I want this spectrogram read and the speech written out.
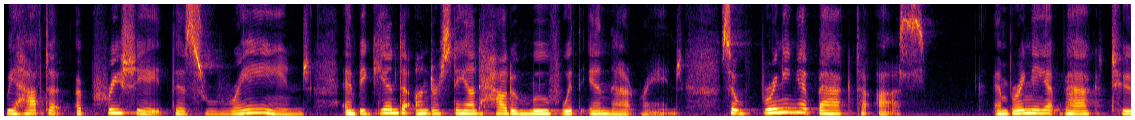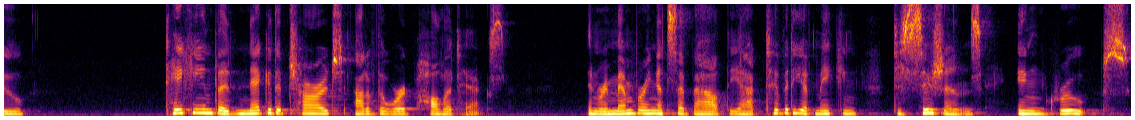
We have to appreciate this range and begin to understand how to move within that range. So, bringing it back to us and bringing it back to taking the negative charge out of the word politics and remembering it's about the activity of making decisions in groups.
